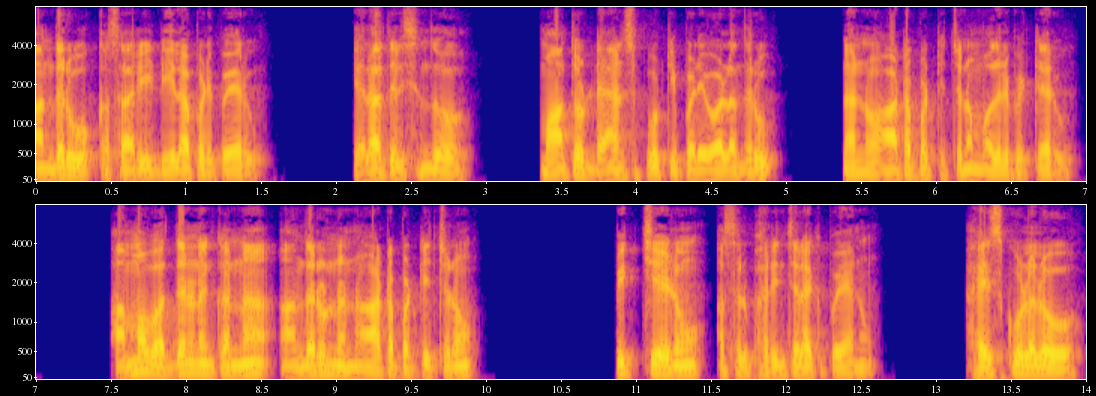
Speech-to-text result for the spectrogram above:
అందరూ ఒక్కసారి డీలా పడిపోయారు. ఎలా తెలిసిందో మాతో డ్యాన్స్ పోటీ పడే వాళ్ళందరూ నన్ను ఆట పట్టించడం మొదలుపెట్టారు. అమ్మ వద్దనడం కన్నా అందరూ నన్ను ఆట పట్టించడం పిక్ చేయడం అసలు భరించలేకపోయాను. హై స్కూళ్ళలో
